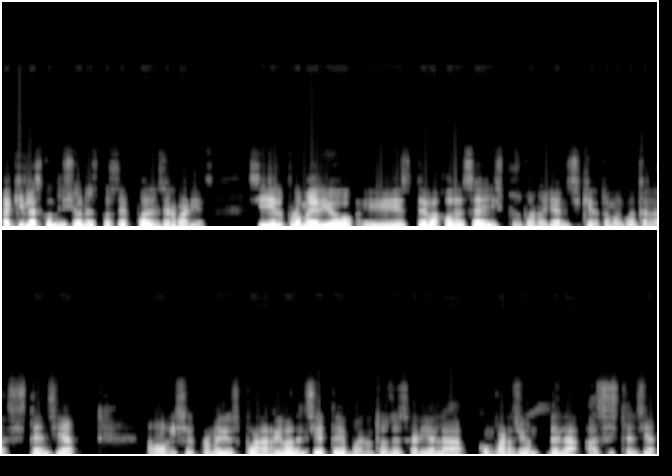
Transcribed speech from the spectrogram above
Aquí las condiciones pues eh, pueden ser varias. Si el promedio eh, es debajo de 6, pues bueno, ya ni siquiera toma en cuenta la asistencia, ¿no? Y si el promedio es por arriba del 7, bueno, entonces haría la comparación de la asistencia.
